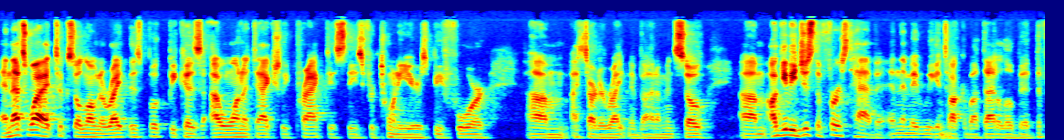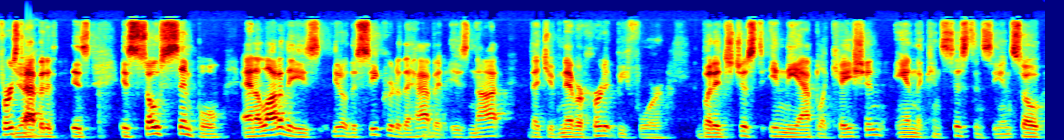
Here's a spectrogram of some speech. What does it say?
and that's why it took so long to write this book because I wanted to actually practice these for 20 years before um, I started writing about them. And so um, I'll give you just the first habit, and then maybe we can talk about that a little bit. The first yeah. habit is, is is so simple, and a lot of these, you know, the secret of the habit is not that you've never heard it before, but it's just in the application and the consistency. And so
